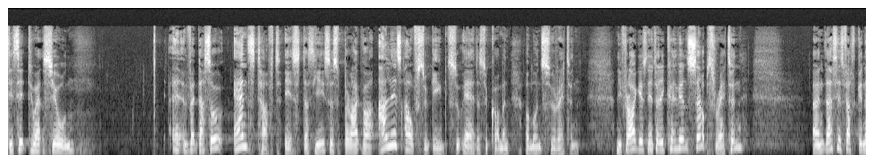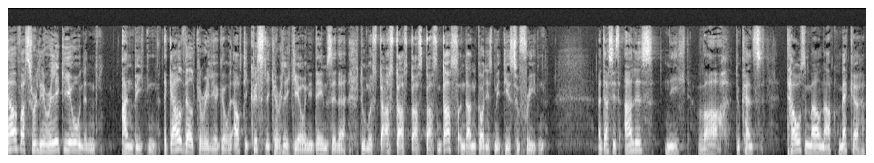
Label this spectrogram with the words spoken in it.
die Situation, das so ernsthaft ist, dass Jesus bereit war, alles aufzugeben, zur Erde zu kommen, um uns zu retten. Die Frage ist natürlich, können wir uns selbst retten? Und das ist was, genau, was die Religionen anbieten, egal welche Religion, auch die christliche Religion in dem Sinne, du musst das, das, das, das und das und dann Gott ist mit dir zufrieden. Und das ist alles nicht wahr. Du kannst tausendmal nach Mekka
